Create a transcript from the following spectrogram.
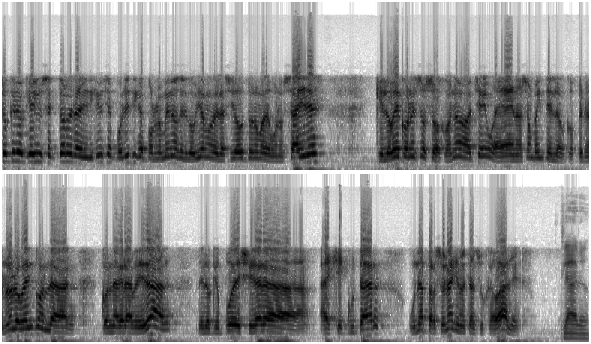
yo creo que hay un sector de la dirigencia política, por lo menos del gobierno de la Ciudad Autónoma de Buenos Aires, que lo ve con esos ojos. No, che, bueno, son 20 locos, pero no lo ven con la, con la gravedad de lo que puede llegar a, a ejecutar una persona que no está en sus cabales. Claro.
